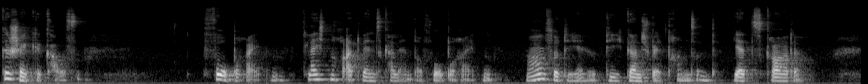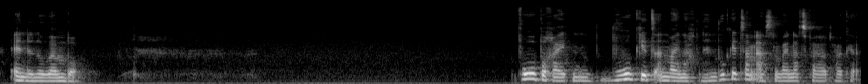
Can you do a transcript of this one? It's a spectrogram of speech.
Geschenke kaufen vorbereiten. Vielleicht noch Adventskalender vorbereiten. Ja, für die, die ganz spät dran sind. Jetzt gerade. Ende November. Vorbereiten. Wo geht es an Weihnachten hin? Wo geht es am ersten Weihnachtsfeiertag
